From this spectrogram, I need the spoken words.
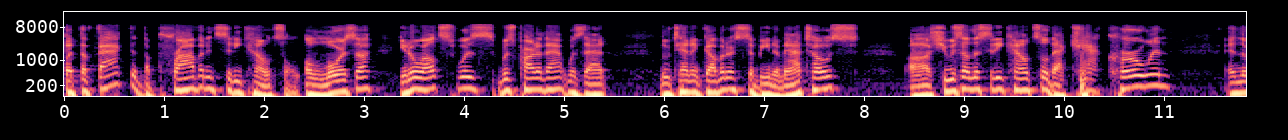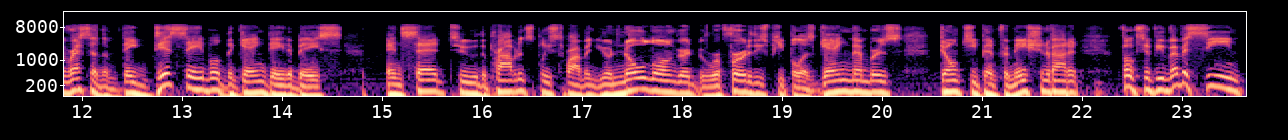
But the fact that the Providence City Council, Elorza, you know else was was part of that? Was that Lieutenant Governor Sabina Matos? Uh, she was on the city council. That Kat Kerwin and the rest of them. They disabled the gang database and said to the Providence Police Department, you're no longer to refer to these people as gang members. Don't keep information about it. Folks, if you've ever seen,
